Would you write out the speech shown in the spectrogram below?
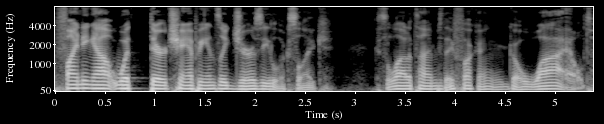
finding out what their Champions League jersey looks like. Because a lot of times they fucking go wild.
